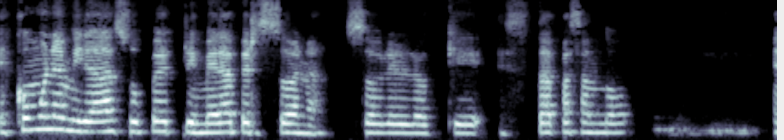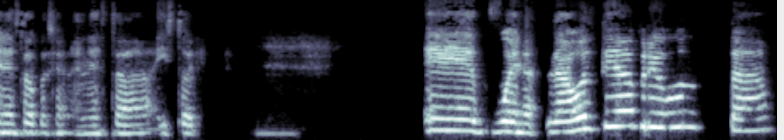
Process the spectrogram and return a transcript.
es como una mirada súper primera persona sobre lo que está pasando en esta ocasión, en esta historia. Eh, bueno, la última pregunta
